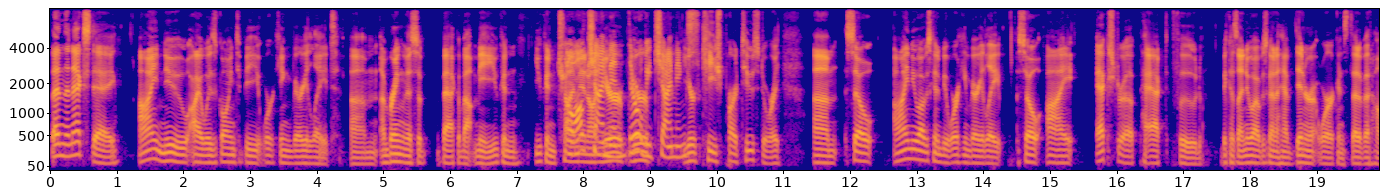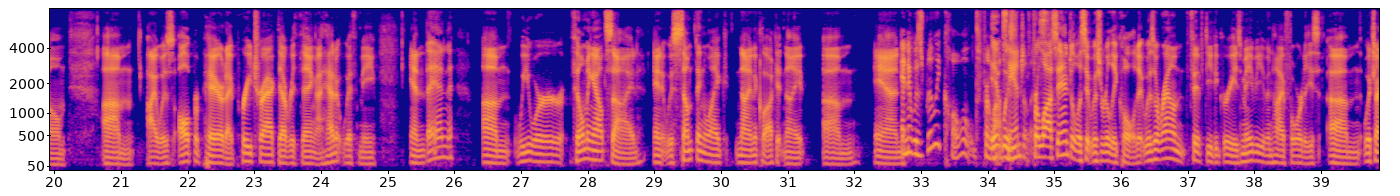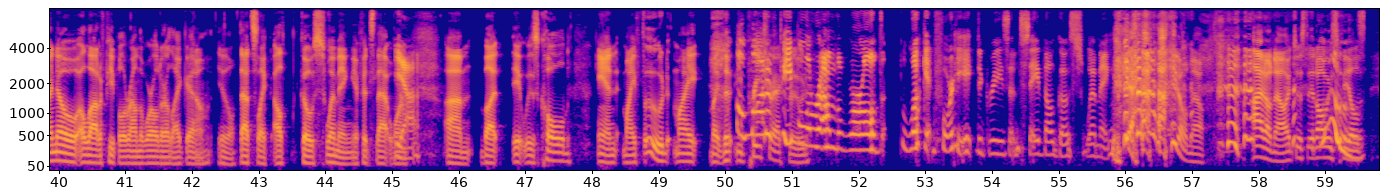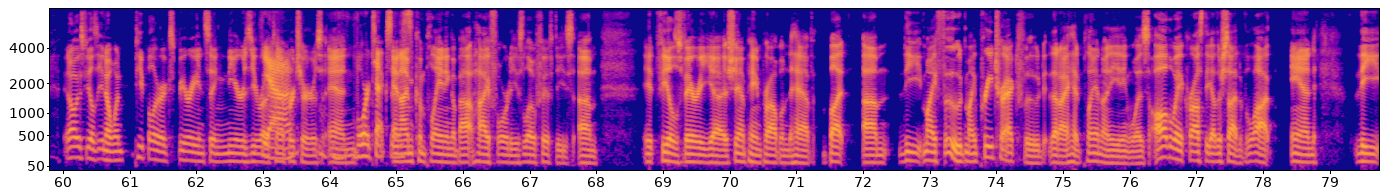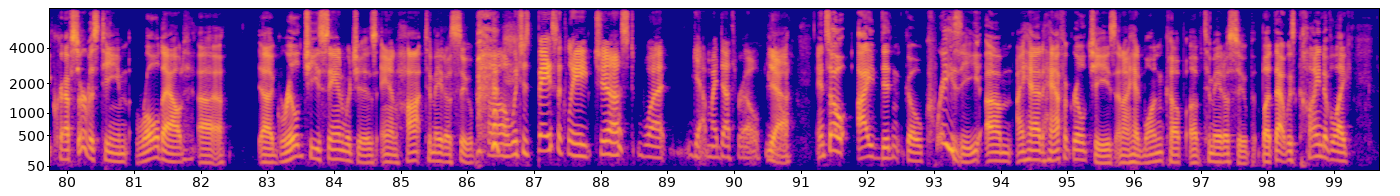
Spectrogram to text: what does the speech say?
then the next day, I knew I was going to be working very late. Um, I'm bringing this back about me. You can you can chime oh, I'll in on chime your in. There your, will be chimings. your quiche part two story. Um, so I knew I was going to be working very late, so I extra packed food because I knew I was going to have dinner at work instead of at home. Um, I was all prepared. I pre-tracked everything. I had it with me, and then um, we were filming outside, and it was something like nine o'clock at night. Um, and and it was really cold for Los was- Angeles. For Los Angeles, it was really cold. It was around 50 degrees, maybe even high 40s, um, which I know a lot of people around the world are like, you know, you know, that's like I'll go swimming if it's that warm. Yeah. Um, but it was cold, and my food, my my the A lot of people food- around the world look at 48 degrees and say they'll go swimming. yeah, I don't know. I don't know. It just it always Ooh. feels. It always feels, you know, when people are experiencing near zero Yeah. temperatures and Vortexes. and I'm complaining about high 40s, low 50s. Um, it feels very uh, champagne problem to have. But um, the my food, my pre-tracked food that I had planned on eating was all the way across the other side of the lot, and the craft service team rolled out. Uh, uh, grilled cheese sandwiches and hot tomato soup. oh, which is basically just what, yeah, my death row. Yeah. know. And so I didn't go crazy. Um, I had half a grilled cheese and I had one cup of tomato soup, but that was kind of like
